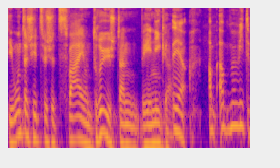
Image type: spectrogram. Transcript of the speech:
Die Unterschied zwischen zwei und drei ist dann weniger. Ja, aber, mit,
